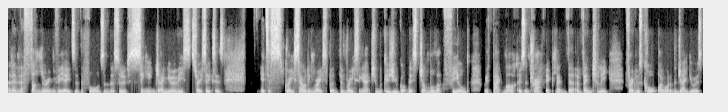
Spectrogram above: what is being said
and then the thundering V8s of the Fords and the sort of singing Jaguar V straight sixes. It's a great sounding race, but the racing action, because you've got this jumbled up field with back markers and traffic, meant that eventually Fred was caught by one of the Jaguars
